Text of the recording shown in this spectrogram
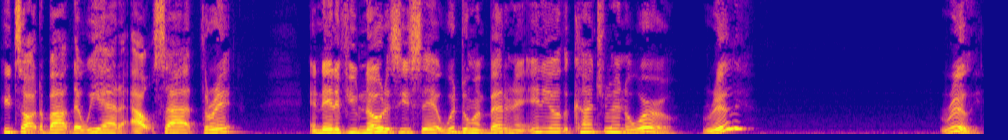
he talked about that we had an outside threat. And then if you notice, he said, we're doing better than any other country in the world. Really? Really?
